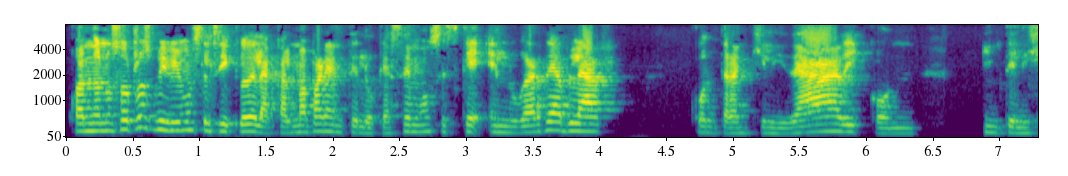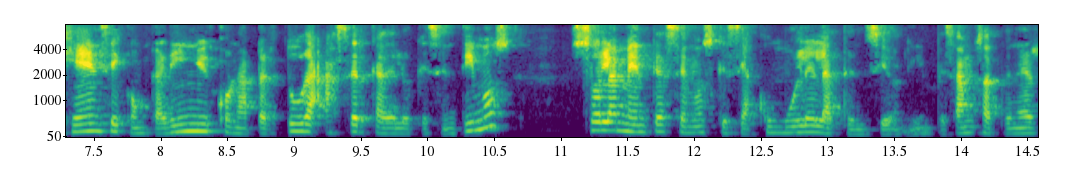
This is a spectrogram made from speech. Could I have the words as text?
cuando nosotros vivimos el ciclo de la calma aparente, lo que hacemos es que en lugar de hablar con tranquilidad y con inteligencia y con cariño y con apertura acerca de lo que sentimos, solamente hacemos que se acumule la tensión y empezamos a tener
